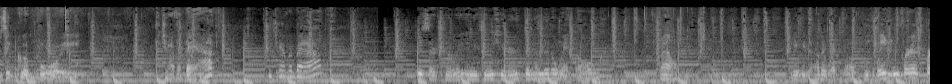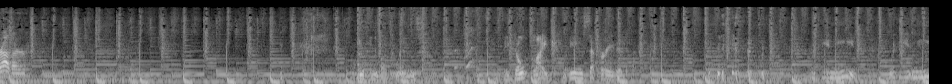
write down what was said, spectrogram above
was a good boy. Did you have a bath? Did you have a bath? Is there truly anything cuter than a little wet dog? Well, maybe the other wet dog who's waiting for his brother. One thing about twins, they don't like being separated. what do you need? What do you need?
